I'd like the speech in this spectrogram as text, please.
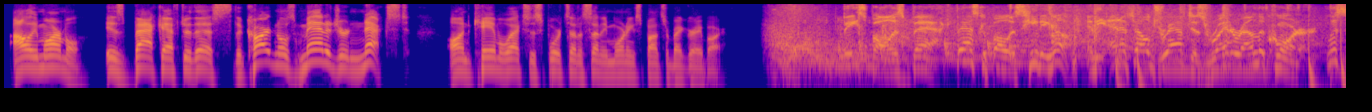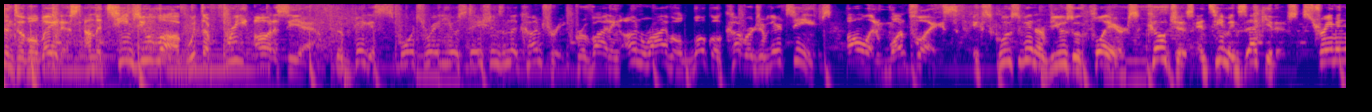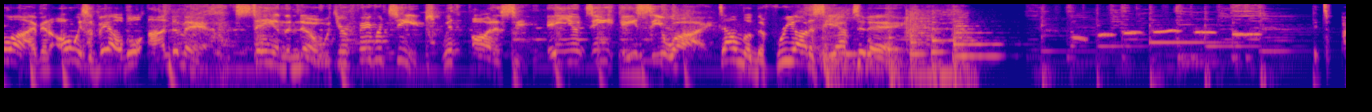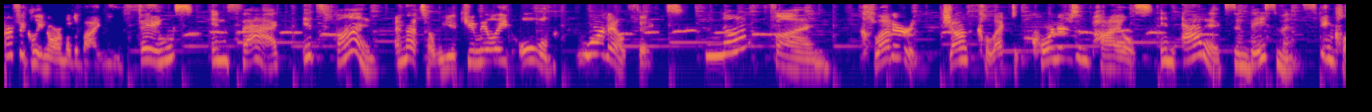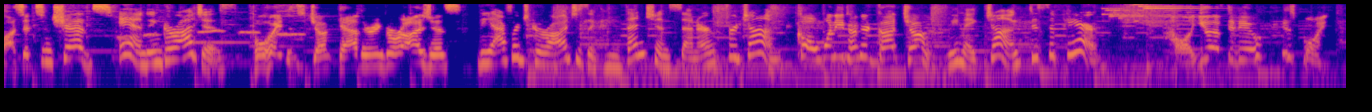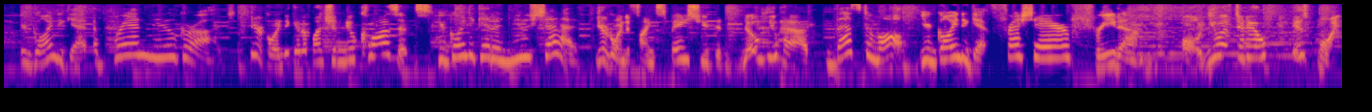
Ollie Marmol is back after this. The Cardinals manager next on KMOX's Sports on a Sunday morning, sponsored by Graybar. Baseball is back, basketball is heating up, and the NFL draft is right around the corner. Listen to the latest on the teams you love with the free Audacy app. The biggest sports radio stations in the country, providing unrivaled local coverage of their teams, all in one place. Exclusive interviews with players, coaches, and team executives, streaming live and always available on demand. Stay in the know with your favorite teams with Audacy, A U D A C Y. Download the free Audacy app today. Perfectly normal to buy new things. In fact, it's fun. And that's how we accumulate old, worn out things. Not fun. Clutter and junk collect in corners and piles. In attics and basements. In closets and sheds. And in garages. Boy, does junk gather in garages. The average garage is a convention center for junk. Call 1 800 Got Junk. We make junk disappear. All you have to do is point. You're going to get a brand new garage. You're going to get a bunch of new closets. You're going to get a new shed. You're going to find space you didn't know you had. Best of all, you're going to get fresh air freedom. All you have to do is point.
